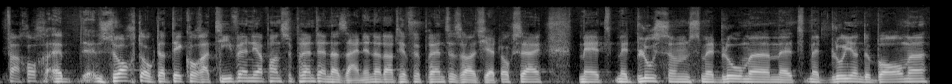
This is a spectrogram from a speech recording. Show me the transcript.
Van Gogh eh, zorgt ook dat decoratieve in Japanse prenten... en daar zijn inderdaad heel veel prenten, zoals Jet ook zei... met, met bloesems, met bloemen, met, met bloeiende bomen.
